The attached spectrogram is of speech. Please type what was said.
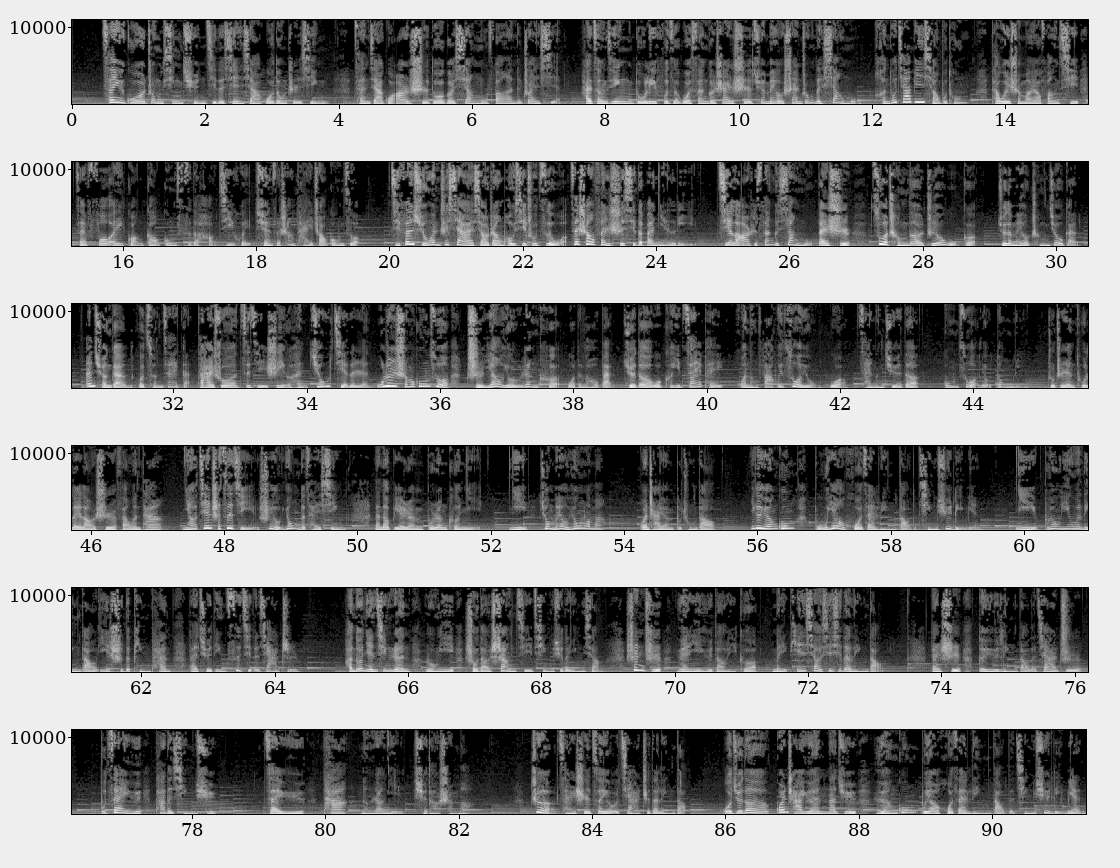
参与过众星群集的线下活动执行，参加过二十多个项目方案的撰写，还曾经独立负责过三个善始却没有善终的项目。很多嘉宾想不通，他为什么要放弃在 4A 广告公司的好机会，选择上台找工作。几番询问之下，小张剖析出自我在上份实习的半年里接了二十三个项目，但是做成的只有五个，觉得没有成就感、安全感和存在感。他还说自己是一个很纠结的人，无论什么工作，只要有认可我的老板，觉得我可以栽培或能发挥作用，我才能觉得工作有动力。主持人涂磊老师反问他。你要坚持自己是有用的才行，难道别人不认可你，你就没有用了吗？观察员补充道：“一个员工不要活在领导的情绪里面，你不用因为领导一时的评判来决定自己的价值。很多年轻人容易受到上级情绪的影响，甚至愿意遇到一个每天笑嘻嘻的领导，但是对于领导的价值。”不在于他的情绪，在于他能让你学到什么，这才是最有价值的领导。我觉得观察员那句“员工不要活在领导的情绪里面”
